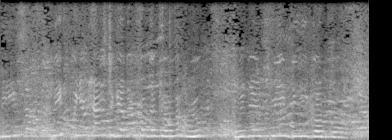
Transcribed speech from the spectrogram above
please. Please put your hands together for the drama group with their three Billy Goat Girls.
